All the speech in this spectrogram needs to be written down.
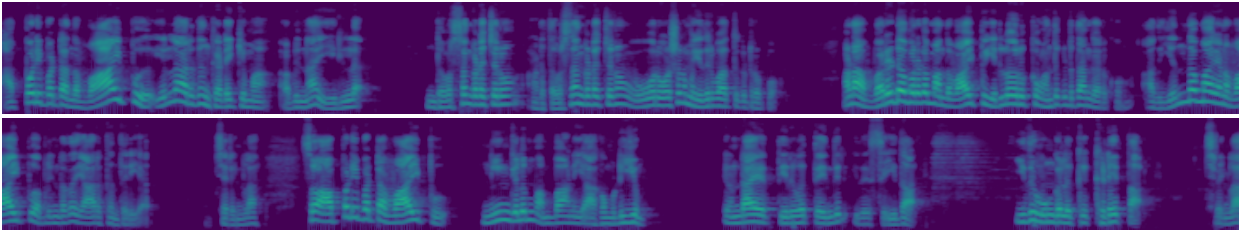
அப்படிப்பட்ட அந்த வாய்ப்பு எல்லாருக்கும் கிடைக்குமா? அப்படின்னா இல்லை. இந்த வருஷம் கிடச்சிரும் அடுத்த வருஷம் கிடச்சிரும் ஒவ்வொரு வருஷம் நம்ம எதிர்பார்த்துக்கிட்டு இருப்போம். ஆனால் வருட வருடம் அந்த வாய்ப்பு எல்லோருக்கும் வந்துக்கிட்டு தாங்க இருக்கும். அது எந்த மாதிரியான வாய்ப்பு அப்படின்றத யாருக்கும் தெரியாது. சரிங்களா? ஸோ அப்படிப்பட்ட வாய்ப்பு நீங்களும் அம்பானியாக முடியும். ரெண்டாயிரத்தி இருபத்தைந்தில் இதை செய்தால். இது உங்களுக்கு கிடைத்தால். சரிங்களா?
